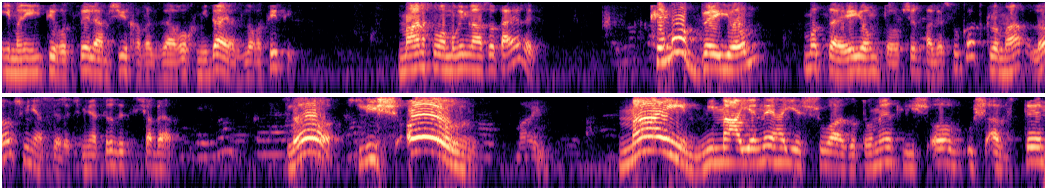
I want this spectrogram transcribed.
אם אני הייתי רוצה להמשיך, אבל זה ארוך מדי, אז לא רציתי. מה אנחנו אמורים לעשות הערב? כמו ביום מוצאי יום טוב של חג הסוכות, כלומר, לא שמיני עצרת, שמיני עצרת זה תשעה באב. לא, לשאוב מים ממעייני הישועה, זאת אומרת לשאוב ושאבתם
